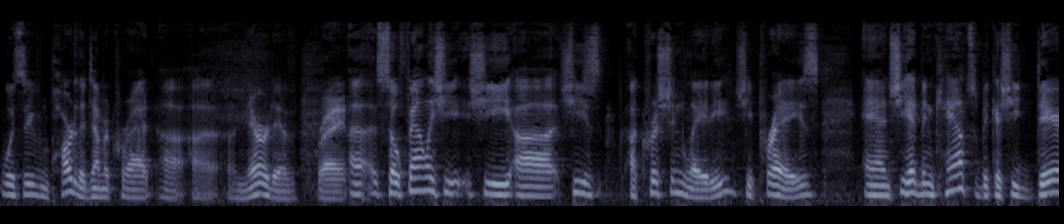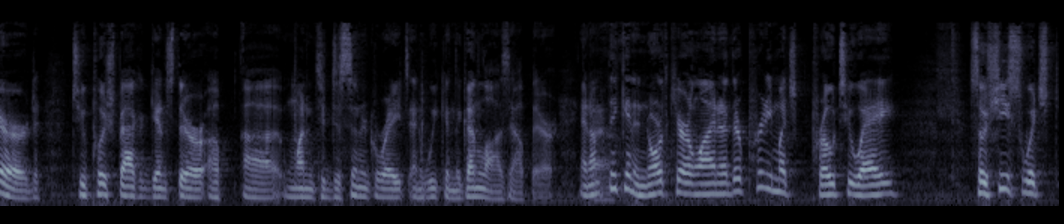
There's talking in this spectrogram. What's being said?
was even part of the Democrat uh, uh, narrative? Right. Uh, so, family, she she uh, she's a Christian lady. She prays, and she had been canceled because she dared to push back against their uh, uh, wanting to disintegrate and weaken the gun laws out there. And I'm thinking in North Carolina, they're pretty much pro 2A. So she switched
